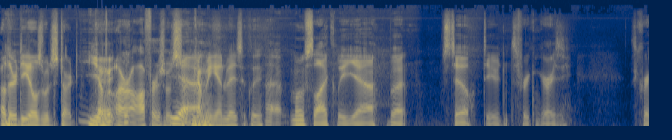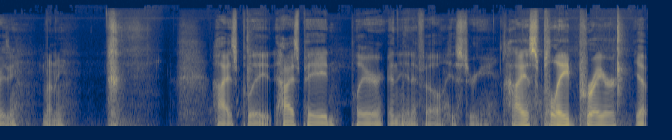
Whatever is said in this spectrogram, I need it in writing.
Other deals would start. yeah, coming, our offers would Yeah. start coming in basically. Uh, most likely, yeah. But still, dude, it's freaking crazy. It's crazy money. highest played, highest paid player in the NFL history. Highest played prayer Yep,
